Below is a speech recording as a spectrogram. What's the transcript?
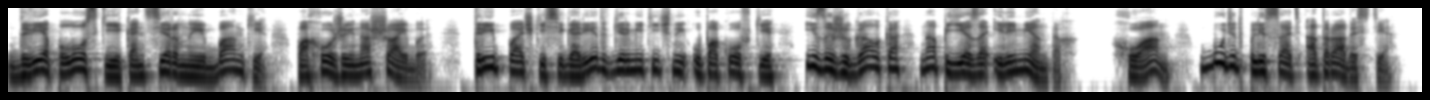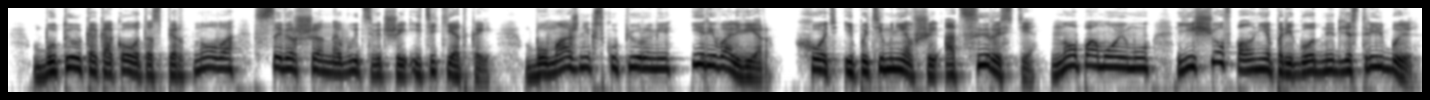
Две плоские консервные банки, похожие на шайбы, три пачки сигарет в герметичной упаковке и зажигалка на пьезоэлементах. Хуан будет плясать от радости бутылка какого-то спиртного с совершенно выцветшей этикеткой, бумажник с купюрами и револьвер. Хоть и потемневший от сырости, но, по-моему, еще вполне пригодный для стрельбы.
